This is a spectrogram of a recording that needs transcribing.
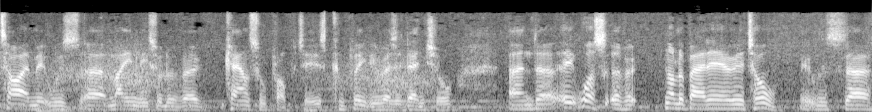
Time, it was uh, mainly sort of uh, council properties, completely residential, and uh, it was a, not a bad area at all. It was uh,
